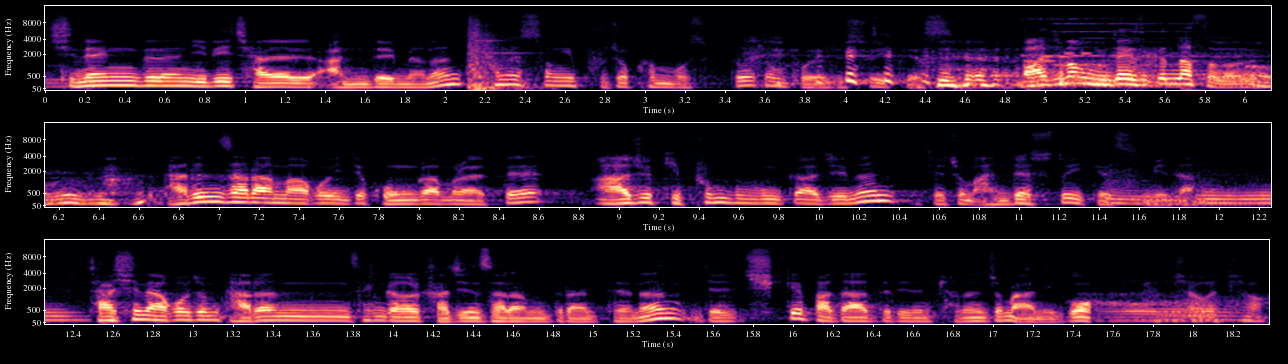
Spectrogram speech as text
진행되는 일이 잘 안 되면은 참을성이 부족한 모습도 좀 보여줄 수 있겠습니다. 마지막 문장에서 끝났어 너는. 다른 사람 하고 이제 공감을 할 때 아주 깊은 부분까지는 이제 좀 안 될 수도 있겠습니다. 자신하고 좀 다른 생각을 가진 사람들한테는 이제 쉽게 받아들이는 편은 좀 아니고 그렇죠 그렇죠.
